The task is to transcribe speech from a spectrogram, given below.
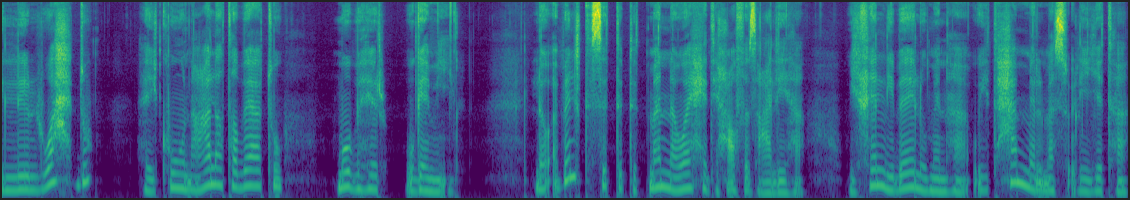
اللي لوحده هيكون على طبيعته مبهر وجميل. لو قابلت ست بتتمنى واحد يحافظ عليها ويخلي باله منها ويتحمل مسؤوليتها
